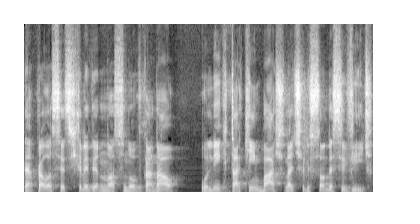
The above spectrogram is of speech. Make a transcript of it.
né, para você se inscrever no nosso novo canal. O link está aqui embaixo na descrição desse vídeo.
